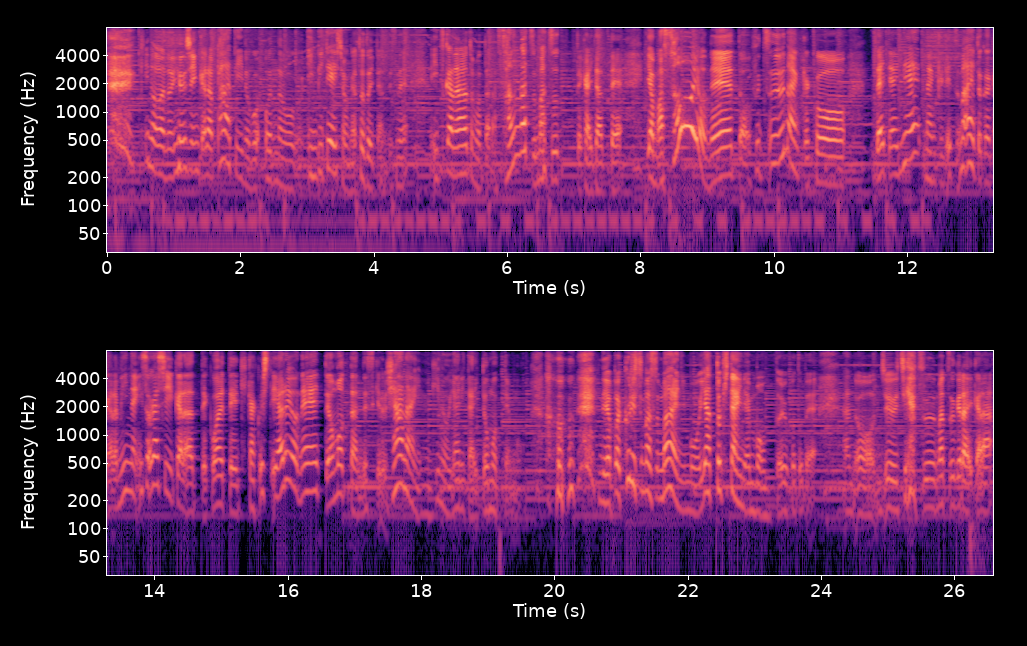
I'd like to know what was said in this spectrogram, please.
昨日あの友人からパーティーのごのインビテーションが届いたんですね。いつかなと思ったら3月末って書いてあっていやまあそうよねと。普通なんかこう大体ね何ヶ月前とかからみんな忙しいからってこうやって企画してやるよねって思ったんですけどしゃあないよ昨日やりたいと思っても。でやっぱりクリスマス前にもうやっときたいねんもん。ということであの11月末ぐらいから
